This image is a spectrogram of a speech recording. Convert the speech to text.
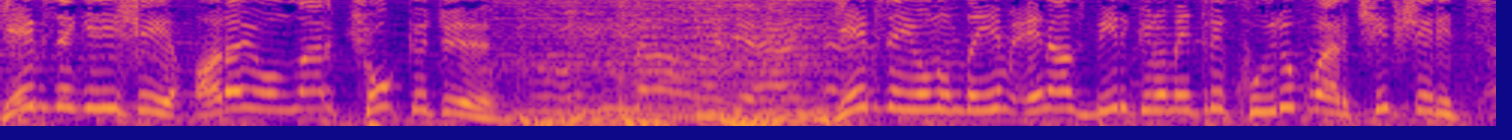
Gebze girişi ara yollar çok kötü. Gebze yolundayım en az bir kilometre kuyruk var çift şerit.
